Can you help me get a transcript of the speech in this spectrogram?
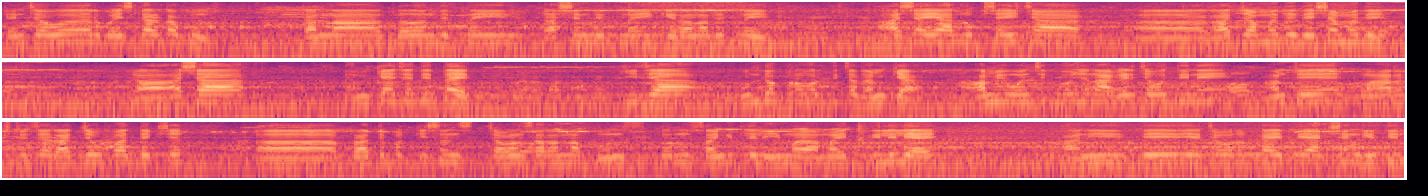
त्यांच्यावर बहिष्कार टाकून त्यांना दळण देत नाही राशन देत नाही किराणा देत नाही अशा या लोकशाहीच्या राज्यामध्ये देशामध्ये अशा धमक्या ज्या देत आहेत की ज्या गुंड प्रवृत्तीच्या धमक्या आम्ही वंचित बहुजन आघाडीच्या वतीने आमचे महाराष्ट्राचे राज्य उपाध्यक्ष प्राध्यापक किसन चव्हाण सरांना फोन करून सांगितलेली ही मा माहिती दिलेली आहे आणि ते याच्यावर काय ते ॲक्शन घेतील.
